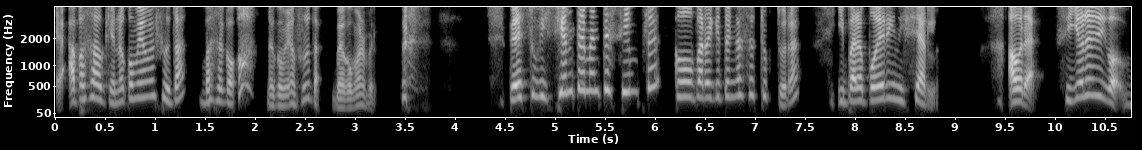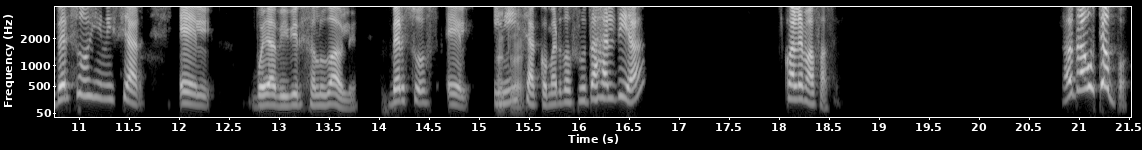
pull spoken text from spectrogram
eh, ha pasado que no comía mi fruta, va a ser como, ¡Ah! no comía fruta, voy a comerme. Pero es suficientemente simple como para que tenga esa estructura y para poder iniciarlo. Ahora, si yo le digo versus iniciar el voy a vivir saludable versus el Ah, inicia a comer dos frutas al día, ¿cuál es más fácil? La otra cuestión, po.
